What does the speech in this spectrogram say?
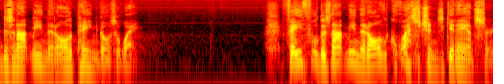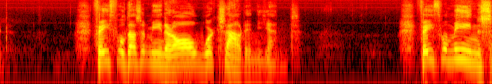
does not mean that all the pain goes away. Faithful does not mean that all the questions get answered. Faithful doesn't mean it all works out in the end. Faithful means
